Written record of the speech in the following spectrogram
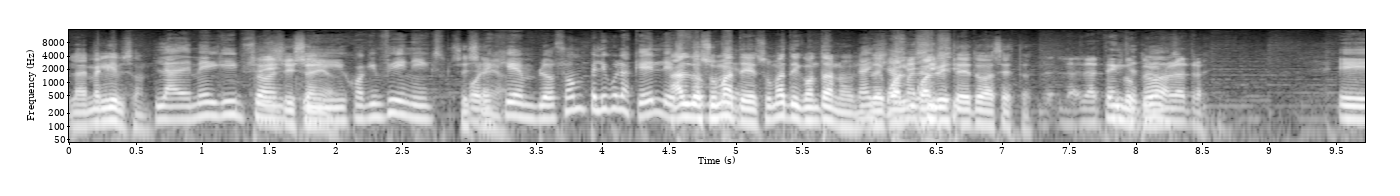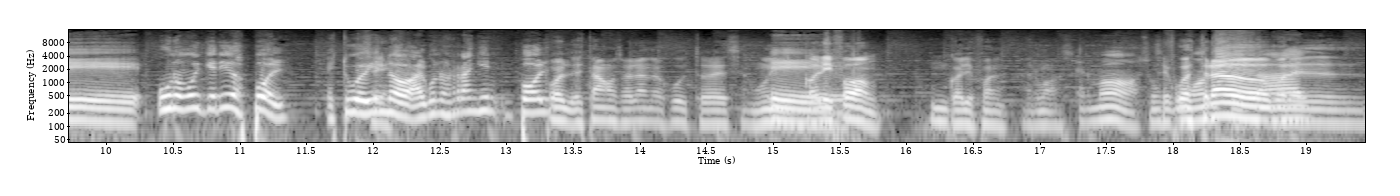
La de Mel Gibson. La de Mel Gibson Sí, sí, y. Joaquín Phoenix, Sí, por señor. ejemplo. Son películas que él le Aldo, sumate, sumate y contanos. Night ¿De cuál, Shyamalan. cuál Sí, viste sí. de todas estas? La, la tengo, ¿Viste pero no la traje. Eh, uno muy querido es Paul. Estuve Sí. viendo algunos rankings. Paul, Paul, estábamos hablando justo de eso. Muy, Eh, Colifón. un colifón, hermoso. hermoso. un Secuestrado por el,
